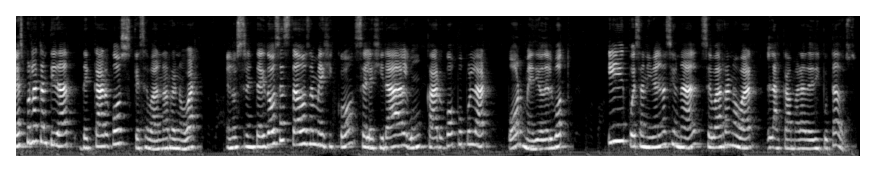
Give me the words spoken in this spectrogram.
Es por la cantidad de cargos que se van a renovar. En los 32 estados de México se elegirá algún cargo popular por medio del voto. Y pues a nivel nacional se va a renovar la Cámara de Diputados.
